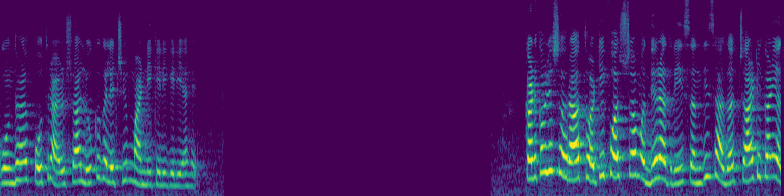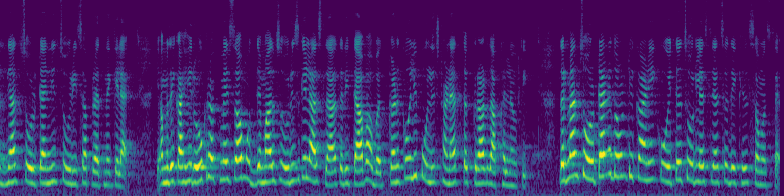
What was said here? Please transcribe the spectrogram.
गोंधळ पोथरा अशा लोककलेची मांडणी केली गेली आहे. कणकवली शहरात थर्टी फर्स्टच्या मध्यरात्री संधी साधत चार ठिकाणी अज्ञात चोरट्यांनी चोरीचा प्रयत्न केलाय. यामध्ये काही रोख रकमेचा मुद्देमाल चोरीस गेला असला तरी त्याबाबत कणकवली पोलीस ठाण्यात तक्रार दाखल नव्हती. दरम्यान चोरट्याने दोन ठिकाणी कोयते चोरले असल्याचं देखील समजतंय.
